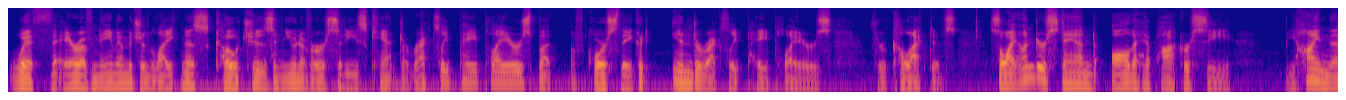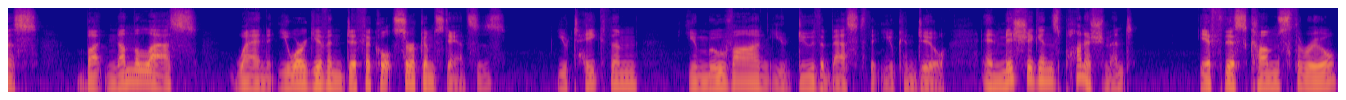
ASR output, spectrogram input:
with the era of name, image, and likeness, coaches and universities can't directly pay players, but of course they could indirectly pay players through collectives. So I understand all the hypocrisy behind this, but nonetheless, when you are given difficult circumstances, you take them, you move on, you do the best that you can do. And Michigan's punishment if this comes through,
